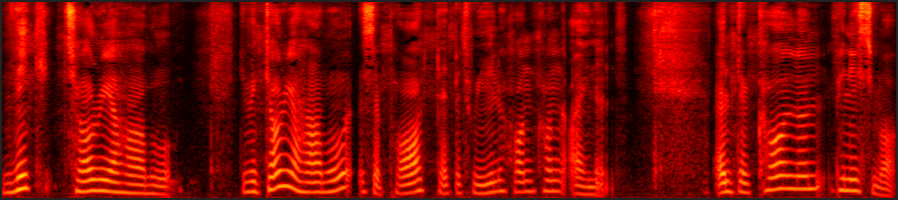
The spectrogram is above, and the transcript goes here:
Victoria Harbour. The Victoria Harbour is a port that between Hong Kong Island and the Kowloon Peninsula.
